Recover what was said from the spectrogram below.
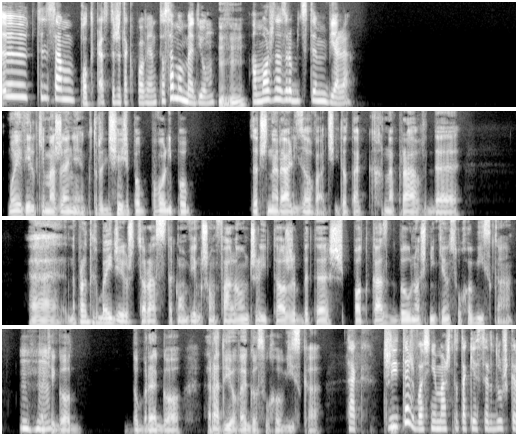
y, ten sam podcast, że tak powiem, to samo medium, Mhm. a można zrobić z tym wiele. Moje wielkie marzenie, które dzisiaj się po, powoli po, zaczyna realizować i to tak naprawdę naprawdę chyba idzie już coraz z taką większą falą, czyli to, żeby też podcast był nośnikiem słuchowiska. Mhm. Takiego dobrego, radiowego słuchowiska. Tak. Czyli też właśnie masz to takie serduszko,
